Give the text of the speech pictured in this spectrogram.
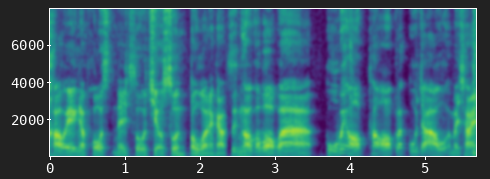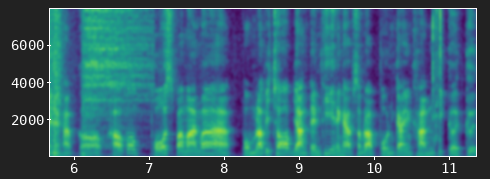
เขาเองเนี่ยโพสต์ในโซเชียลส่วนตัวนะครับ ซึ่งเขาก็บอกว่า กูไม่ออกถ้าออกแล้วกูจะเอาไม่ใช่นะครับ ก็เขาก็โพสต์ประมาณว่าผมรับผิดชอบอย่างเต็มที่นะครับสำหรับผลการแข่งขันที่เกิดขึ้น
